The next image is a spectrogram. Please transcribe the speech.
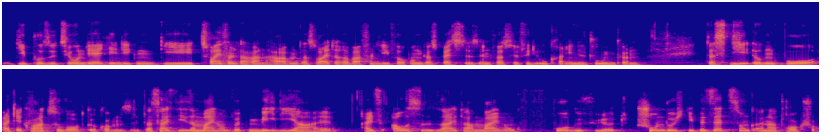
die Position derjenigen, die Zweifel daran haben, dass weitere Waffenlieferungen das Beste sind, was wir für die Ukraine tun können, dass die irgendwo adäquat zu Wort gekommen sind. Das heißt, diese Meinung wird medial als Außenseitermeinung vorgeführt, schon durch die Besetzung einer Talkshow.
